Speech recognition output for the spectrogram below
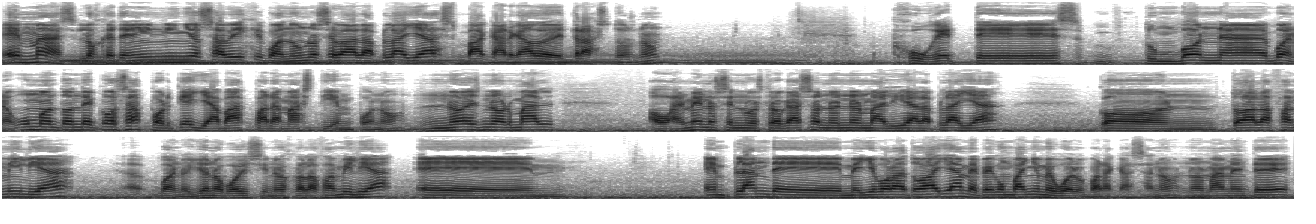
Es más, los que tenéis niños sabéis que cuando uno se va a la playa va cargado de trastos, ¿no? Juguetes, tumbonas, bueno, un montón de cosas porque ya vas para más tiempo, ¿no? No es normal, o al menos en nuestro caso, no es normal ir a la playa con toda la familia bueno, yo no voy si no es con la familia, eh, en plan de me llevo la toalla, me pego un baño y me vuelvo para casa, ¿no? Normalmente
